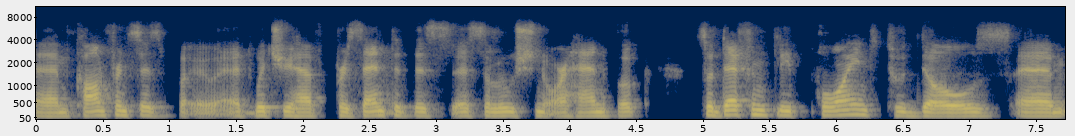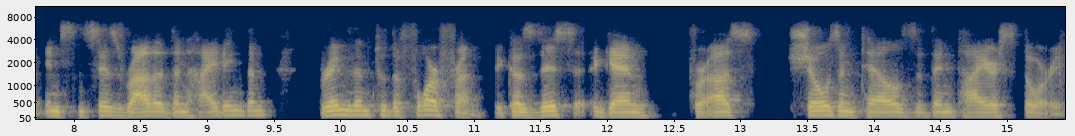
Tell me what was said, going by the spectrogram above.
um, conferences at which you have presented this uh, solution or handbook. So definitely point to those um, instances rather than hiding them, bring them to the forefront because this again, for us, shows and tells the entire story.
